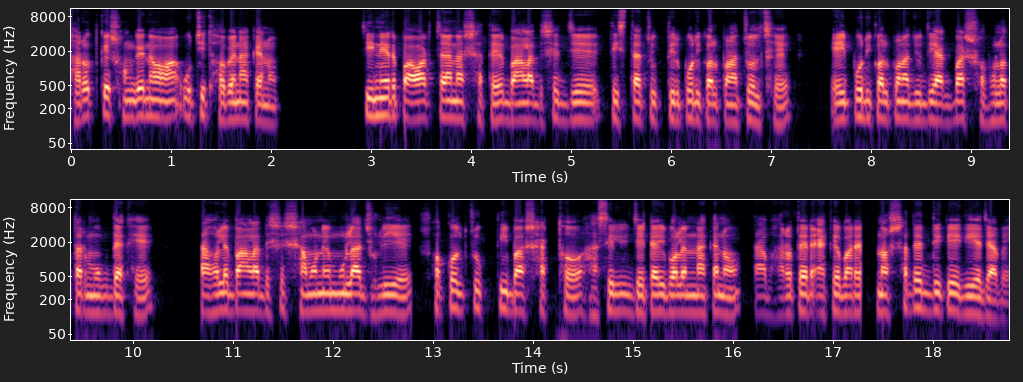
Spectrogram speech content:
ভারতকে সঙ্গে নেওয়া উচিত হবে না কেন? চীনের পাওয়ার চায়নার সাথে বাংলাদেশের যে তিস্তা চুক্তির পরিকল্পনা চলছে, এই পরিকল্পনা যদি একবার সফলতার মুখ দেখে, তাহলে বাংলাদেশের সামনে মূলা ঝুলিয়ে সকল চুক্তি বা স্বার্থ হাসিল যেটাই বলেন না কেন, তা ভারতের একেবারে নস্বাদের দিকে এগিয়ে যাবে।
